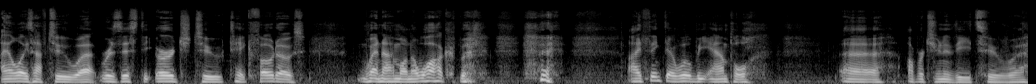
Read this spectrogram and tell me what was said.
I always have to uh, resist the urge to take photos when I'm on a walk, but I think there will be ample uh, opportunity to uh,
